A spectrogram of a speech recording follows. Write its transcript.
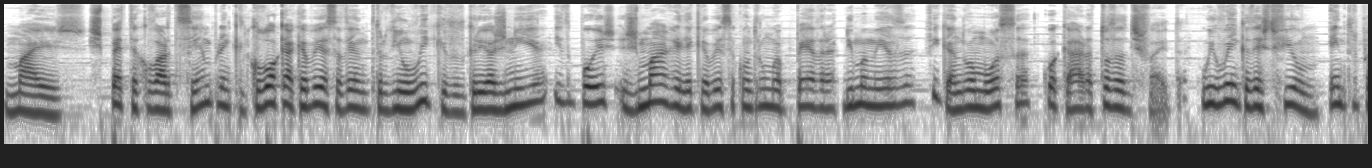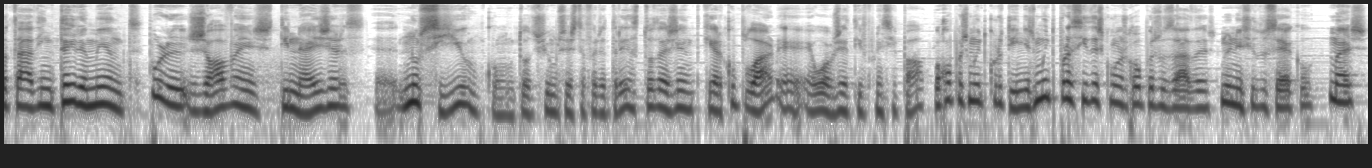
mais espetacular de sempre, em que lhe coloca a cabeça dentro de um líquido de criogenia e depois esmaga-lhe a cabeça contra uma pedra de uma mesa, ficando a moça com a cara toda desfeita. O elenco deste filme é interpretado inteiramente por jovens, teenagers, eh, no CIO, como todos os filmes de Sexta-feira 13, toda a gente quer copular, é, é o objetivo principal, com roupas muito curtinhas, muito parecidas com as roupas usadas no início do século, mas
